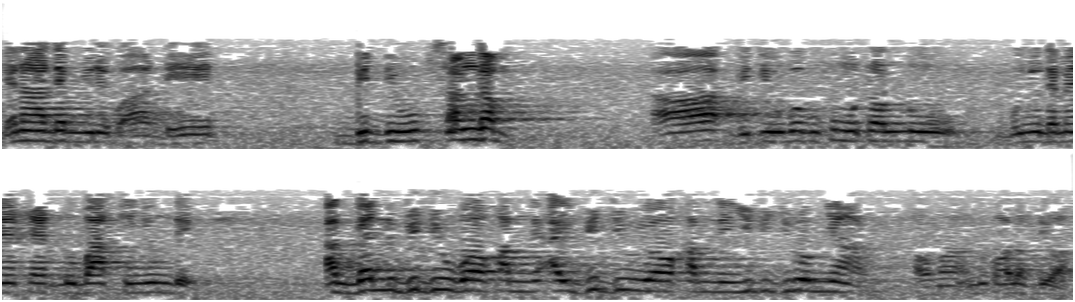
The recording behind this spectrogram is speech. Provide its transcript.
danaa dem ñu ne ko ah déet biddiw sangam ah biddiw boobu fu mu toll bu ñu demee xeex du baax ci ñun de ak benn biddiw boo xam ne ay biddiw yoo xam ne yi di juróom-ñaar xaw ma lu ko olof di wax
